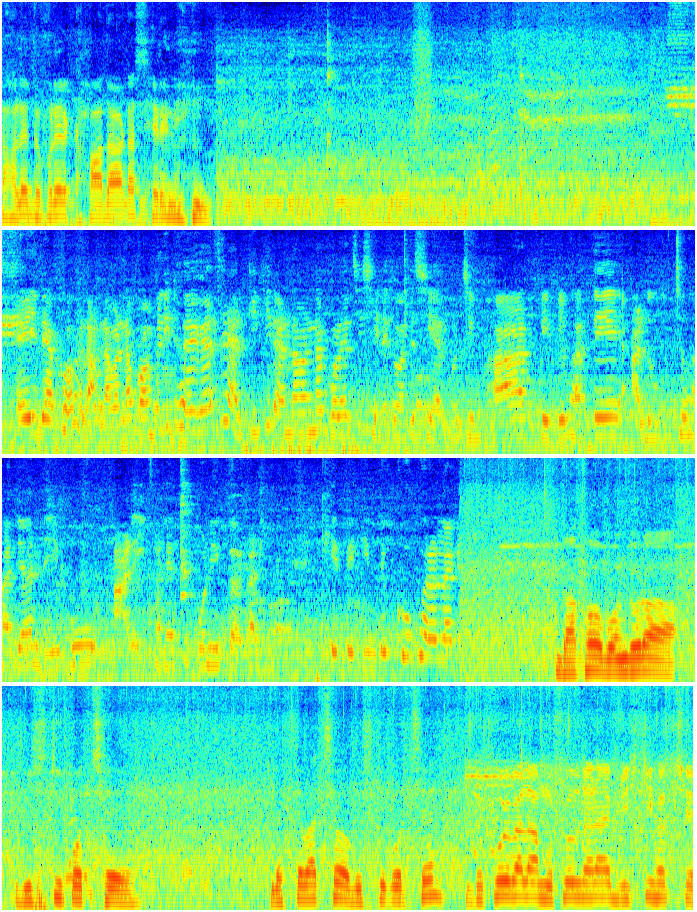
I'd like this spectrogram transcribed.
তাহলে দুপুরের খাওয়া দাওয়াটা সেরে নিই এই দেখো রান্না বান্না কমপ্লিট হয়ে গেছে। আর কি কি রান্না বান্না করেছি সেটা তোমাদের শেয়ার করছি। ভাত পেঁপে ভাতে আলু উচ্চ ভাজা লেবু আর এইখানে হচ্ছে পনির তরকারি। খেতে কিন্তু খুব ভালো লাগে। দেখো বন্ধুরা বৃষ্টি পড়ছে। দেখতে পাচ্ছ বৃষ্টি পড়ছে। দুপুরবেলা মুসুলধারায় বৃষ্টি হচ্ছে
